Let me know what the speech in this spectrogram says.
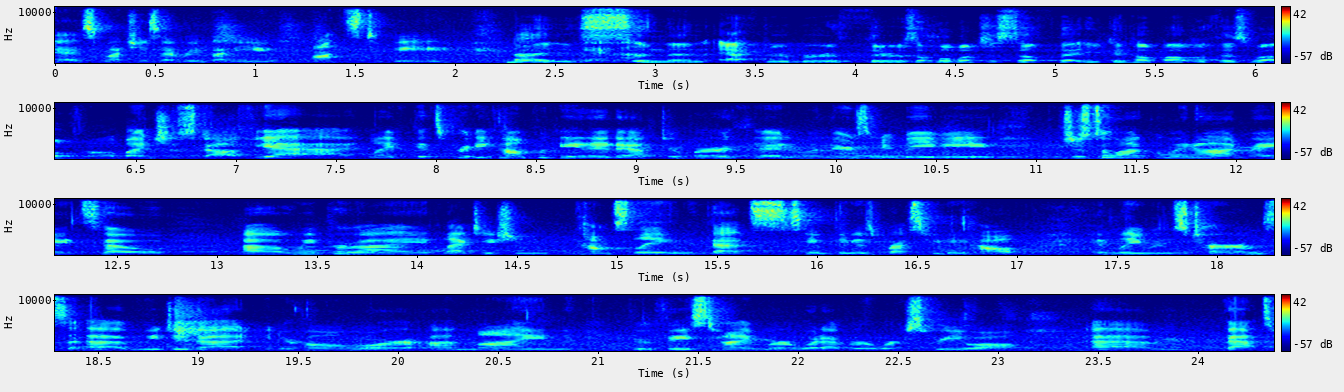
as much as everybody wants to be. Nice. Yeah. And then after birth, there's a whole bunch of stuff that you can help out with as well. a whole bunch of stuff. Yeah, life gets pretty complicated after birth, and when there's a new baby, there's just a lot going on, right? So, uh, we provide lactation counseling. That's the same thing as breastfeeding help. In layman's terms, um, we do that in your home or online through FaceTime or whatever works for you all. Um, that's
